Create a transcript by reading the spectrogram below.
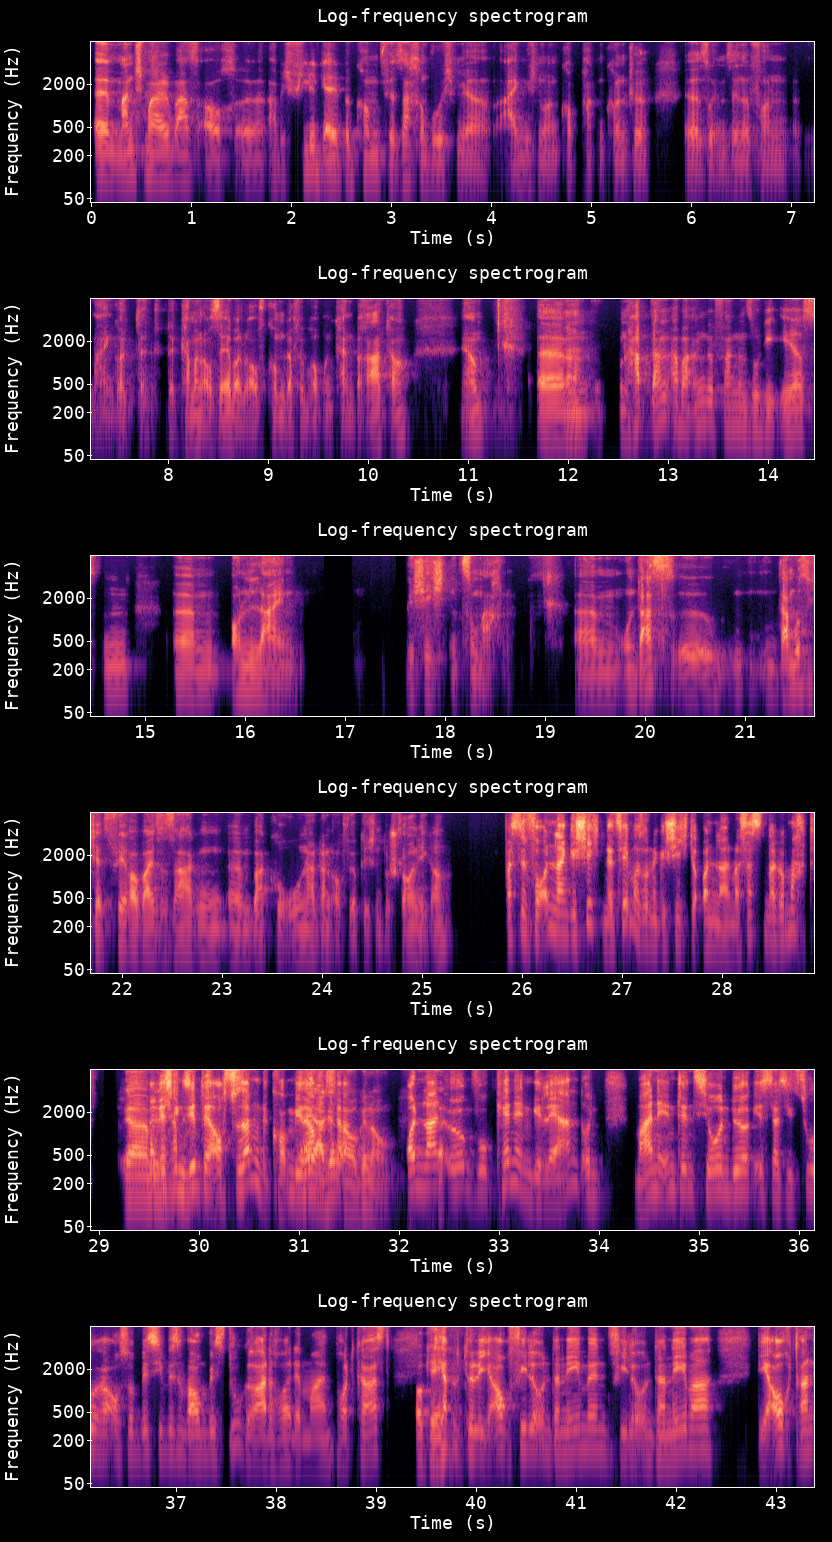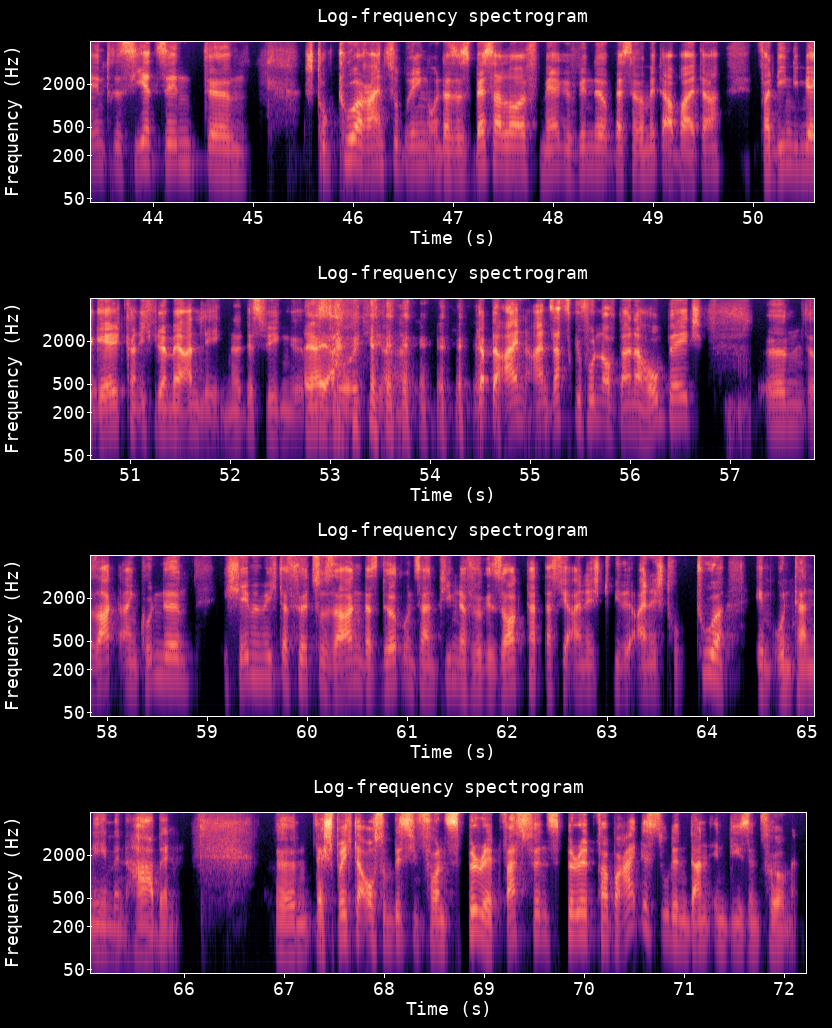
Äh, manchmal war es auch, äh, habe ich viel Geld bekommen für Sachen, wo ich mir eigentlich nur einen Kopf packen konnte, äh, so im Sinne von, mein Gott, da, da, kann man auch selber drauf kommen, dafür braucht man keinen Berater. Ja? Ähm, ja. Und habe dann aber angefangen, so die ersten ähm, Online-Geschichten zu machen. Ähm, und das, äh, da muss ich jetzt fairerweise sagen, ähm, war Corona dann auch wirklich ein Beschleuniger. Was denn für Online-Geschichten? Erzähl mal so eine Geschichte online. Was hast du denn da gemacht? Ja, deswegen sind wir auch zusammengekommen. Wir ja, haben ja, uns genau, ja genau. online irgendwo kennengelernt. Und meine Intention, Dirk, ist, dass die Zuhörer auch so ein bisschen wissen, warum bist du gerade heute in meinem Podcast? Okay. Ich habe natürlich auch viele Unternehmen, viele Unternehmer, die auch daran interessiert sind, ähm, Struktur reinzubringen und dass es besser läuft, mehr Gewinne, bessere Mitarbeiter, verdienen die mehr Geld, kann ich wieder mehr anlegen. Ne? Deswegen äh, Ja, bist ja. du heute hier. Ne? Ich habe da einen, einen Satz gefunden auf deiner Homepage. Ähm, da sagt ein Kunde, ich schäme mich dafür zu sagen, dass Dirk und sein Team dafür gesorgt hat, dass wir eine, eine Struktur im Unternehmen haben. Ähm, der spricht da auch so ein bisschen von Spirit. Was für ein Spirit verbreitest du denn dann in diesen Firmen?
